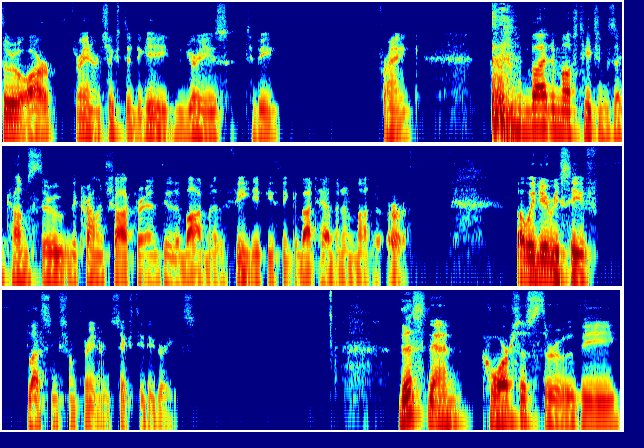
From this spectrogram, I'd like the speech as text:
through our 360 degree, degrees to be frank. But in most teachings it comes through the crown chakra and through the bottom of the feet if you think about heaven and mother earth. But we do receive blessings from 360 degrees. This then courses through the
